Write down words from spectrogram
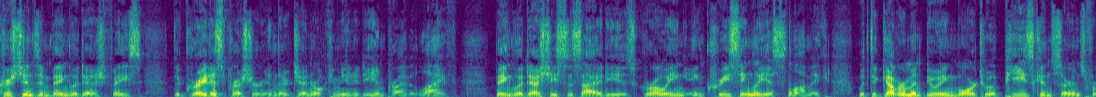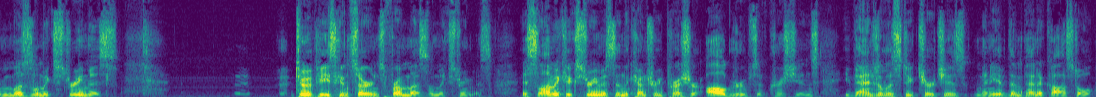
Christians in Bangladesh face the greatest pressure in their general community and private life. Bangladeshi society is growing increasingly Islamic, with the government doing more to appease concerns from Muslim extremists to appease concerns from Muslim extremists. Islamic extremists in the country pressure all groups of Christians, evangelistic churches, many of them Pentecostal,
